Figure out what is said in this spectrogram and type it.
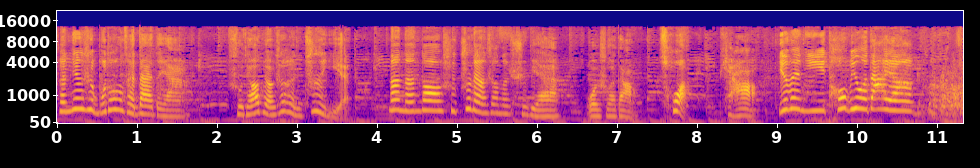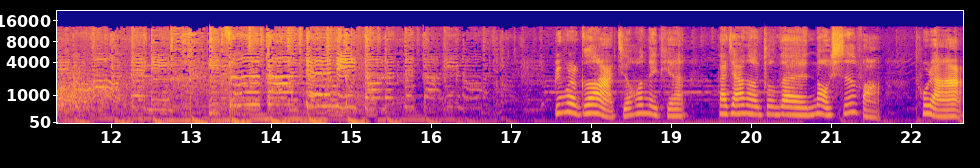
肯定是不痛才戴的呀。薯条表示很质疑，那难道是质量上的区别？我说道错，条，因为你头比我大呀。冰棍哥啊，结婚那天，大家呢正在闹新房，突然啊，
